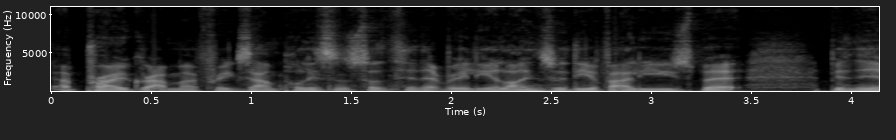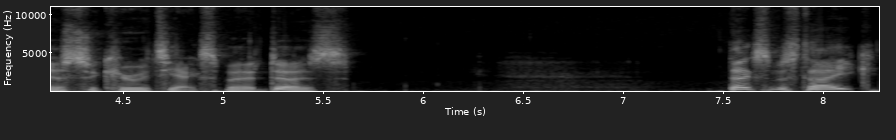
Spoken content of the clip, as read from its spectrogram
a programmer, for example, isn't something that really aligns with your values, but being a security expert does. Next mistake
